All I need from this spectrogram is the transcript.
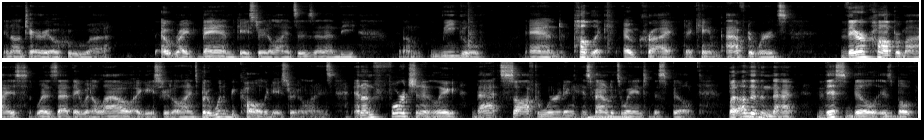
in Ontario, who uh, outright banned gay straight alliances, and then the um, legal and public outcry that came afterwards, their compromise was that they would allow a gay straight alliance, but it wouldn't be called a gay straight alliance. And unfortunately, that soft wording has found its way into this bill. But other than that, this bill is both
